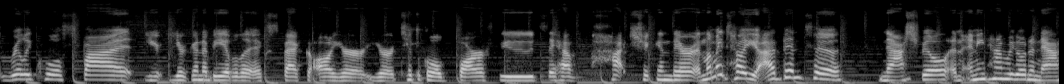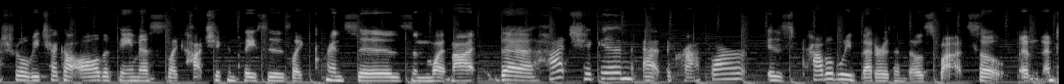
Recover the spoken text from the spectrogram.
Really cool spot. You're, you're going to be able to expect all your your typical bar foods. They have hot chicken there, and let me tell you, I've been to Nashville. And anytime we go to Nashville, we check out all the famous like hot chicken places like Prince's and whatnot. The hot chicken at the craft bar is probably better than those spots. So, and, and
